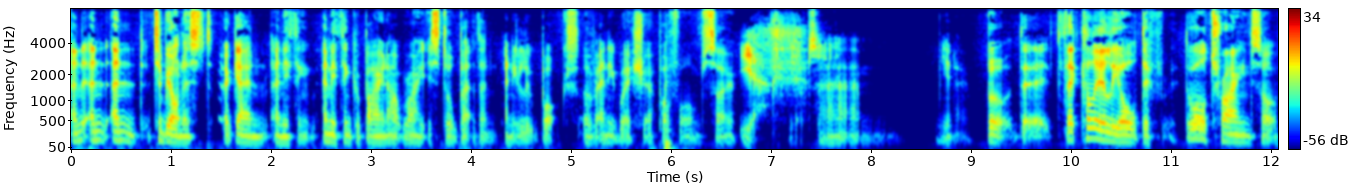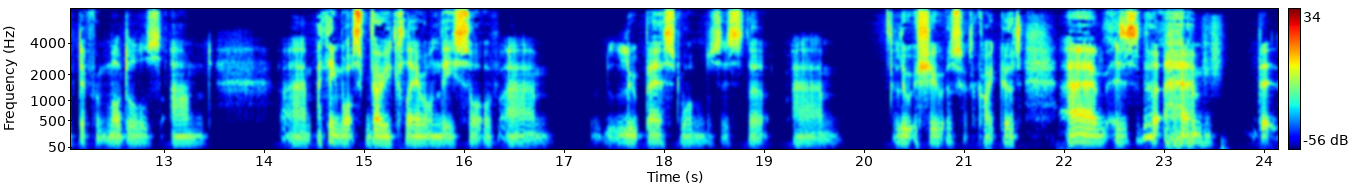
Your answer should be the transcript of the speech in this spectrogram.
and, and and to be honest, again, anything anything of buying outright is still better than any loot box of any way, shape, or form. So yeah, yeah. Um, you know, but they're, they're, clearly all different. They're all trying sort of different models, and um, I think what's very clear on these sort of um, loot based ones is that um, looter shooters is quite good. Um, is that um, that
